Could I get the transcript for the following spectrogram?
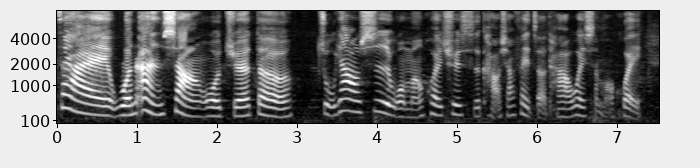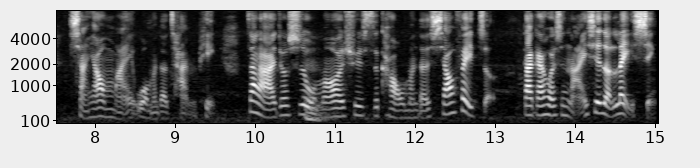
在文案上，我觉得主要是我们会去思考消费者他为什么会。想要买我们的产品，再来就是我们会去思考我们的消费者大概会是哪一些的类型，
